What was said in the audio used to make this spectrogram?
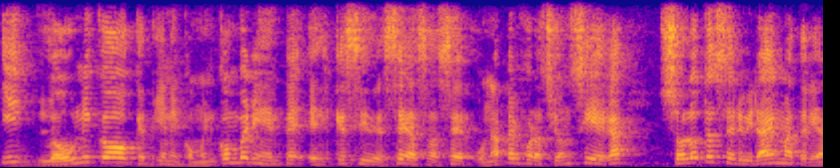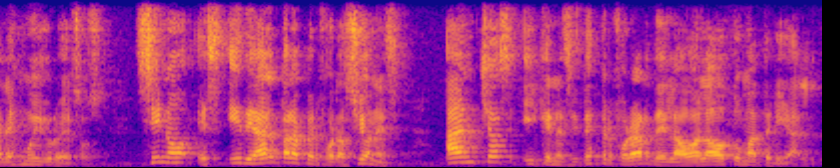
Y lo único que tiene como inconveniente es que si deseas hacer una perforación ciega, solo te servirá en materiales muy gruesos. Si no, es ideal para perforaciones anchas y que necesites perforar de lado a lado tu material.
